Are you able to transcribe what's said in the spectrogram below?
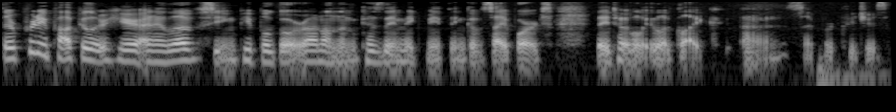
they're pretty popular here, and I love seeing people go around on them because they make me think of cyborgs. They totally look like uh, cyborg creatures.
